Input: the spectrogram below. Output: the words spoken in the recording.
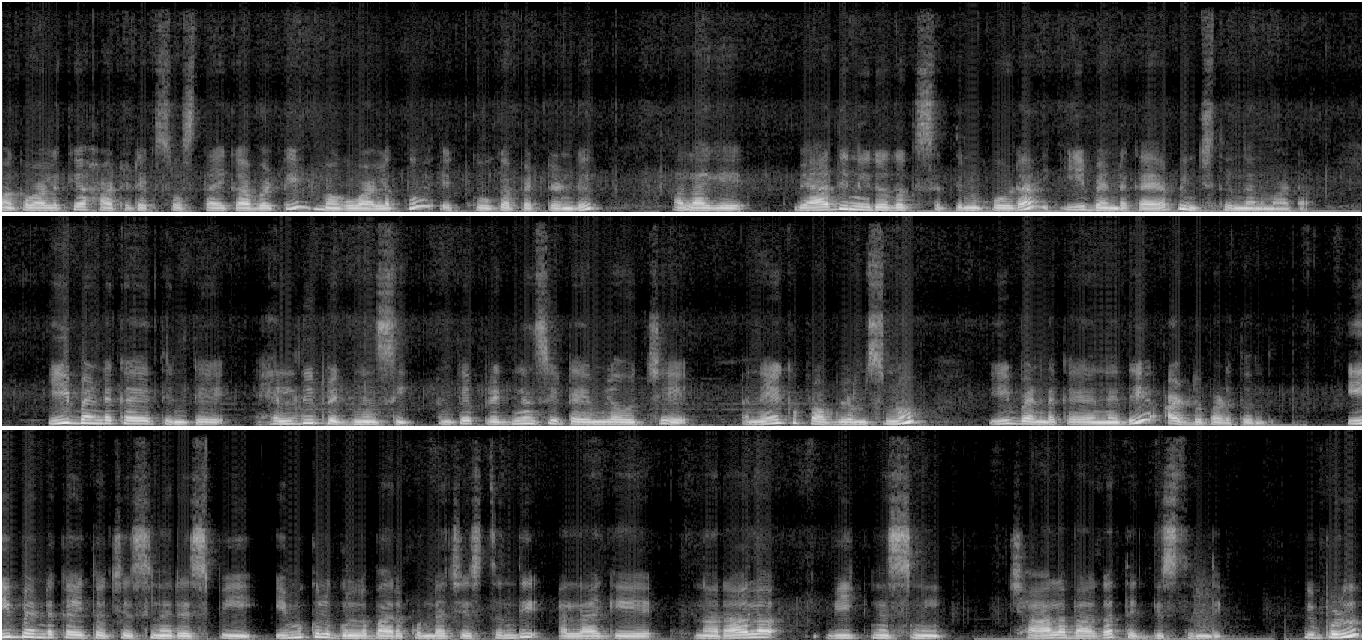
మగవాళ్ళకే హార్ట్ అటాక్స్ వస్తాయి కాబట్టి మగవాళ్ళకు ఎక్కువగా పెట్టండి. అలాగే వ్యాధి నిరోధక శక్తిని కూడా ఈ బెండకాయ పెంచుతుందన్నమాట. ఈ బెండకాయ తింటే హెల్దీ ప్రెగ్నెన్సీ అంటే ప్రెగ్నెన్సీ టైంలో వచ్చే అనేక ప్రాబ్లమ్స్ను ఈ బెండకాయ అనేది అడ్డుపడుతుంది. ఈ బెండకాయతో చేసిన రెసిపీ ఎముకలు గుల్లబారకుండా చేస్తుంది. అలాగే నరాల వీక్నెస్ని చాలా బాగా తగ్గిస్తుంది. ఇప్పుడు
